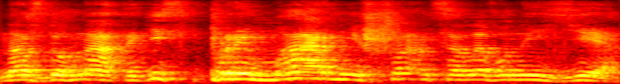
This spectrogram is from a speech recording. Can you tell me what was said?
наздогнати якісь примарні шанси, але вони є.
